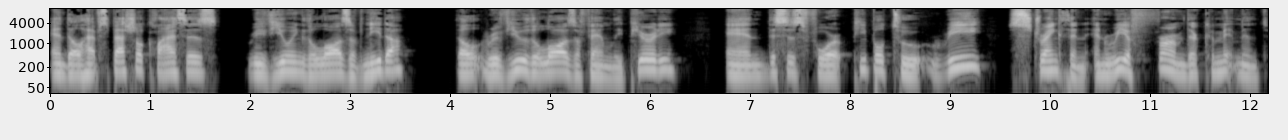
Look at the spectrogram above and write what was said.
and they'll have special classes reviewing the laws of Nida. They'll review the laws of family purity. And this is for people to re-strengthen and reaffirm their commitment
